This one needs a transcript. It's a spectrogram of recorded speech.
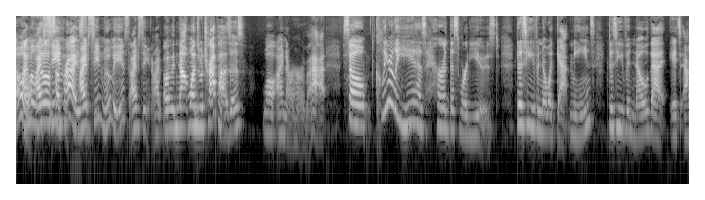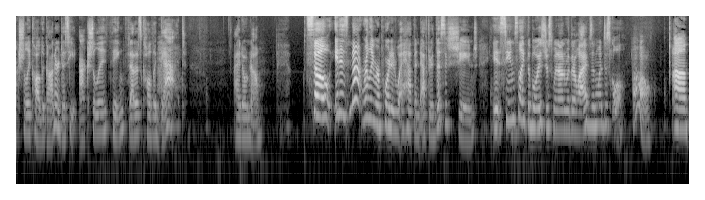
Oh, I'm a little I've seen, surprised. I've seen movies. I've seen. I, Oh, not ones with trap houses. well, I never heard of that. So clearly he has heard this word used. Does he even know what gat means? Does he even know that it's actually called a gun or does he actually think that it's called a gat? I don't know. So it is not really reported what happened after this exchange. It seems like the boys just went on with their lives and went to school. Oh, Um,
